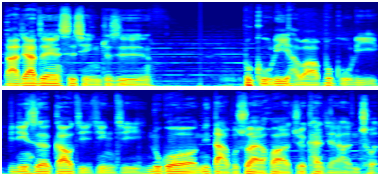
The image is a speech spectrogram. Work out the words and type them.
打架这件事情就是不鼓励，好不好？不鼓励，毕竟是个高级竞技。如果你打不出来的话，就看起来很蠢。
